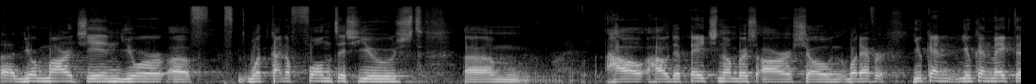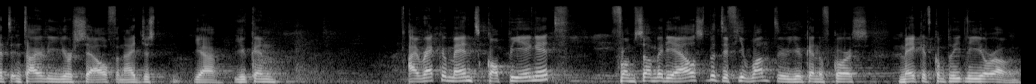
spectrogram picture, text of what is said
uh, your margin, your uh, what kind of font is used, um, how how the page numbers are shown, whatever. You can you can make that entirely yourself, and I just yeah you can. I recommend copying it from somebody else, but if you want to, you can of course make it completely your own.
